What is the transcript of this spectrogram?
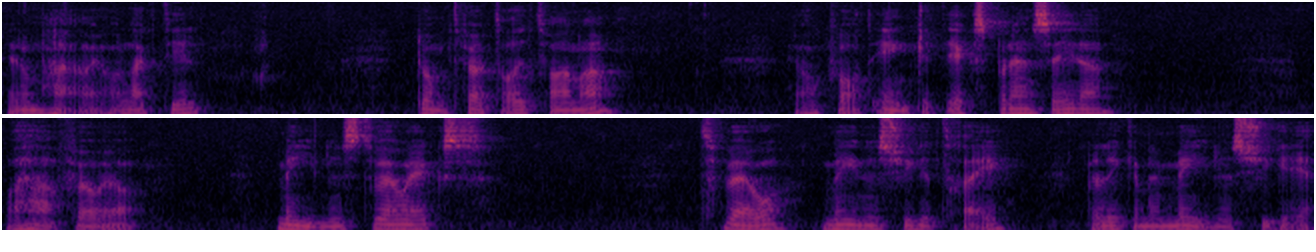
Det är de här jag har lagt till. De två tar ut varandra. Jag har kvar ett enkelt x på den sidan. Och här får jag minus 2x. 2 minus 23 blir lika med minus 21.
